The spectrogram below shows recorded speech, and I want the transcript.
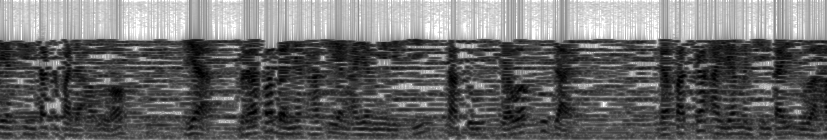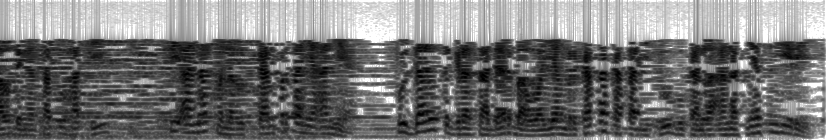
ayah cinta kepada Allah? Ya, berapa banyak hati yang ayah miliki? Satu, jawab Fuzail. Dapatkah ayah mencintai dua hal dengan satu hati? Si anak meneruskan pertanyaannya. Fuzail segera sadar bahwa yang berkata-kata itu bukanlah anaknya sendiri.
